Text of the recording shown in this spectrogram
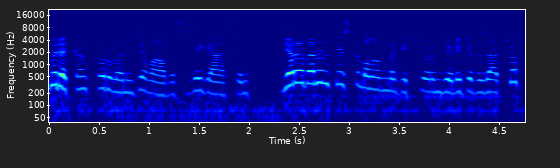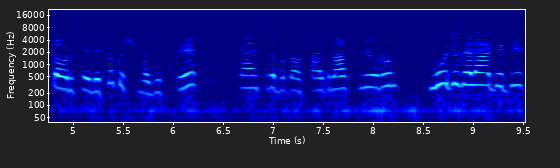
Bırakın soruların cevabı size gelsin. Yaradan'ın teslim alanına geçiyorum diyor Recep Özer. Çok doğru söylüyor. Çok hoşuma gitti. Kendisine buradan saygılar sunuyorum. Mucizeler dedi.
